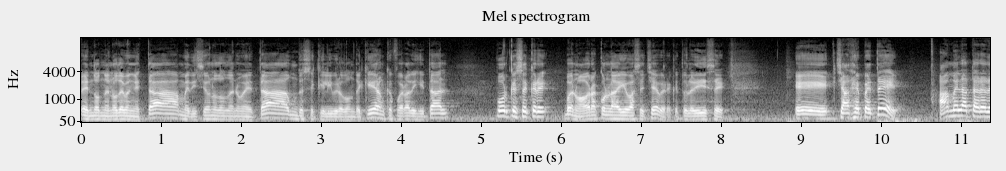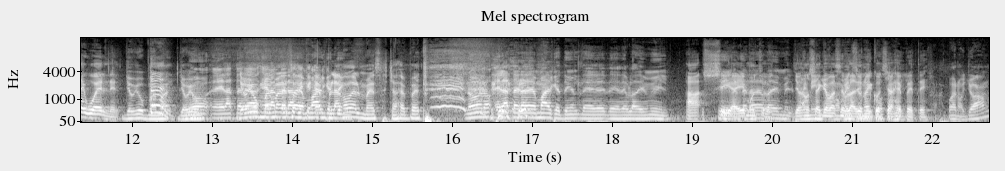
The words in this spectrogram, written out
en donde no deben estar, mediciones donde no estar, un desequilibrio donde quiera, aunque fuera digital. Porque se cree, bueno, ahora con la IA va a ser chévere, que tú le dices, eh, ChatGPT, hazme la tarea de Werner. Yo vi un meme. Yo vi No, un, es la yo tarea- vi un es la meme de marketing. empleado del mes, ChatGPT. No, no, es la tarea de marketing de, de, de Vladimir. Ah, sí, Sí, hay mucho. Yo no sé qué va a hacer Vladimir con ChatGPT. Bueno, Joan,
